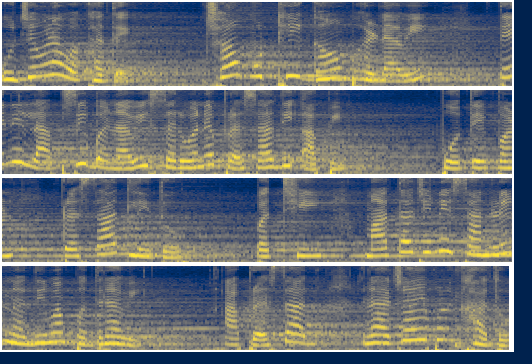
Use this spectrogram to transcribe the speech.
ઉજવણા વખતે છ મુઠ્ઠી ઘઉં ભરડાવી તેની લાપસી બનાવી સર્વને પ્રસાદી આપી. પોતે પણ પ્રસાદ લીધો. પછી માતાજીની સાંડળી નદીમાં પધરાવી. આ પ્રસાદ રાજાએ પણ ખાધો.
